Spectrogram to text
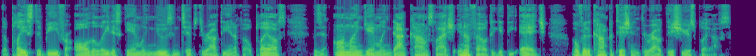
the place to be for all the latest gambling news and tips throughout the NFL playoffs. Visit OnlineGambling.com slash NFL to get the edge over the competition throughout this year's playoffs.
